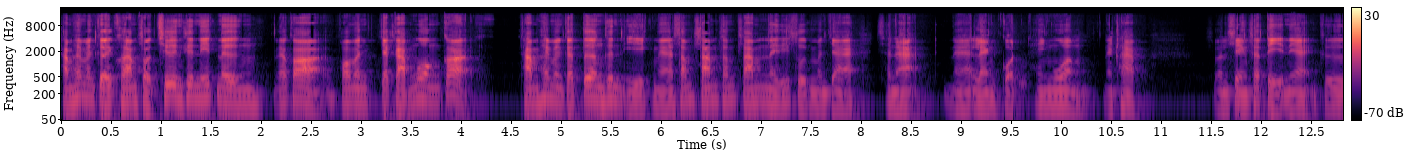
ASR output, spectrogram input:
ทำให้มันเกิดความสดชื่นขึ้นนิดนึง แล้วก็พอมันจะกลับง่วงก็ทำให้มันกระเตื้องขึ้นอีกนะซ้ำๆซ้ำๆในที่สุดมันจะชนะนะแรงกดให้ง่วงนะครับ ส่วนเสียงสติเนี่ยคือ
